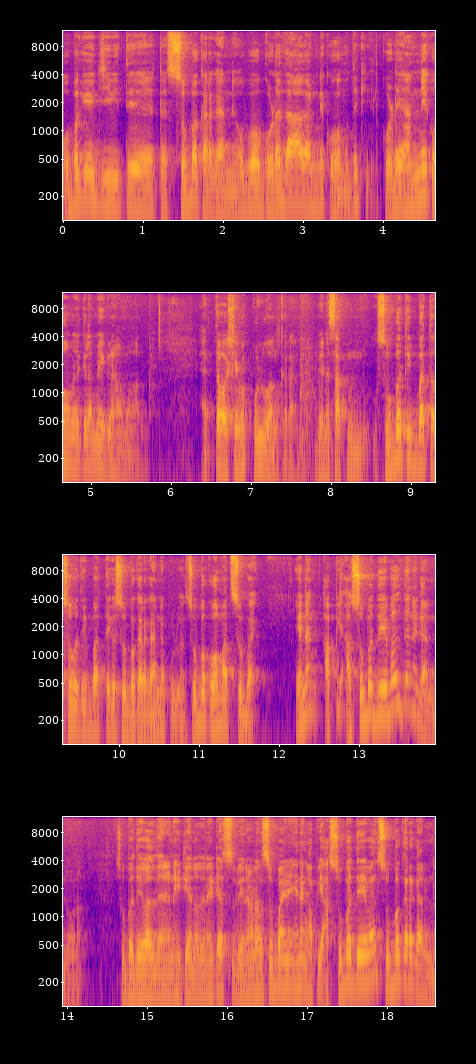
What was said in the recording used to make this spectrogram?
ඔබගේ ජීවිතයට සුබ කරගන්න ඔබ ගොඩ දාගන්නේ කොහොමද කියලා. ගොඩ යන්නේ කොහොමද කියලා මේ ග්‍රහමාරුව. ඇත්ත වශයෙන්ම පුළුවන් කරන්න. වෙනසක් සුබ තිබ්බත් අසුබ තිබ්බත් එක සුබ කරගන්න පුළුවන්. සුබ කොහොමත් සුබයි. එහෙනම් අපි අසුබ දේවල් දැනගන්න ඕන. සුබ දේවල් දැනගෙන හිටිය නොදැන හිටිය වෙනවනම් සුබයිනේ. එහෙනම් අපි අසුබ දේවල් සුබ කරගන්න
